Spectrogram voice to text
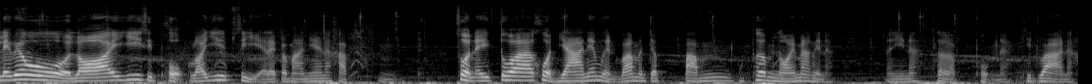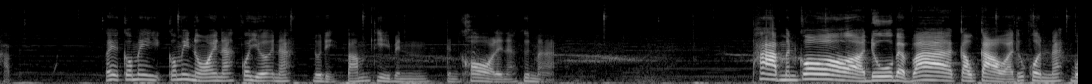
เลเวลร้อยยี่สิบหกร้อยยี่สิบสี่อะไรประมาณเนี้ยนะครับอืมส่วนไอตัวขวดยาเนี่ยเหมือนว่ามันจะปั๊มเพิ่มน้อยมากเลยนะ อันนี้นะสำหรับผมนะคิดว่านะครับเฮ้ยก็ไม่ก็ไม่น้อยนะ ก็เยอะนะ ดูดิปั๊มทีเป็นเป็นข้อเลยนะขึ้นมา ภาพมันก็ดูแบบว่าเก่าๆอะทุกคนนะโบ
